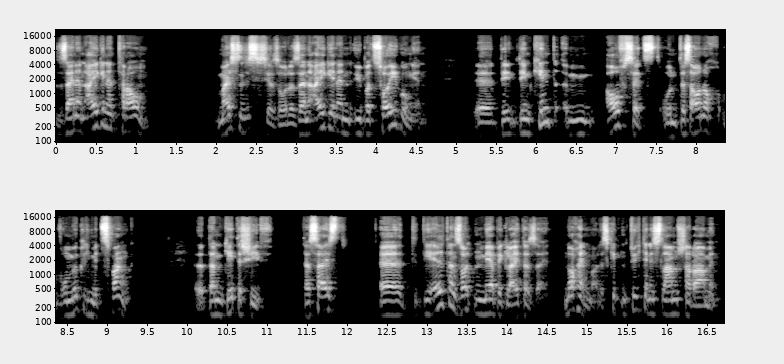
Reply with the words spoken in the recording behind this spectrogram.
seinen eigenen Traum, meistens ist es ja so, oder seine eigenen Überzeugungen äh, dem, dem Kind ähm, aufsetzt und das auch noch womöglich mit Zwang, äh, dann geht es schief. Das heißt, äh, die Eltern sollten mehr Begleiter sein. Noch einmal, es gibt natürlich den islamischen Rahmen.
